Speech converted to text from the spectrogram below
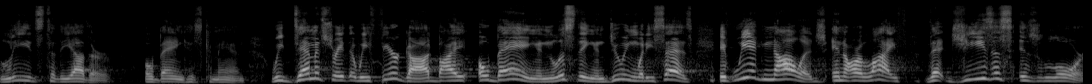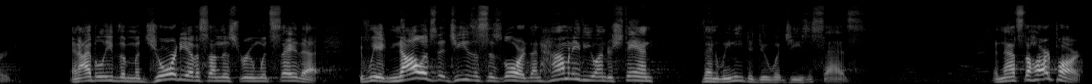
leads to the other obeying his command. We demonstrate that we fear God by obeying and listening and doing what he says. If we acknowledge in our life that Jesus is Lord, and I believe the majority of us on this room would say that, if we acknowledge that Jesus is Lord, then how many of you understand then we need to do what Jesus says? And that's the hard part.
